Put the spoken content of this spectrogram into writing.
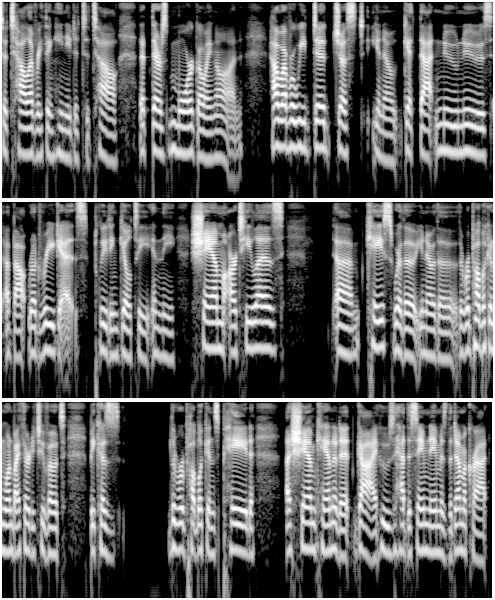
to tell everything he needed to tell, that there's more going on. However, we did just, you know, get that new news about Rodriguez pleading guilty in the sham Artiles um, case where the, you know, the, the Republican won by 32 votes because the Republicans paid a sham candidate guy who's had the same name as the Democrat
